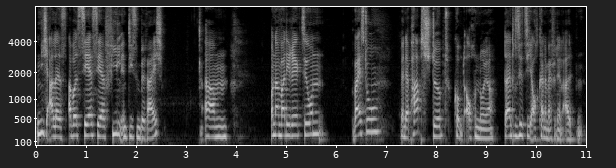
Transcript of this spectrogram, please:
Nicht alles, aber sehr, sehr viel in diesem Bereich. Ähm, und dann war die Reaktion, weißt du, wenn der Papst stirbt, kommt auch ein neuer. Da interessiert sich auch keiner mehr für den Alten.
